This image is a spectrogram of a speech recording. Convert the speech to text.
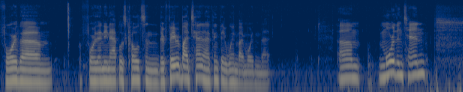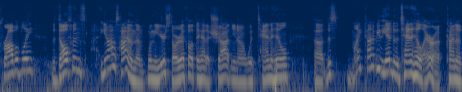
for the um, for the Indianapolis Colts, and they're favored by ten, and I think they win by more than that. Um, more than ten, probably. The Dolphins. You know, I was high on them when the year started. I thought they had a shot. You know, with Tannehill. Uh, this might kind of be the end of the Tannehill era, kind of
